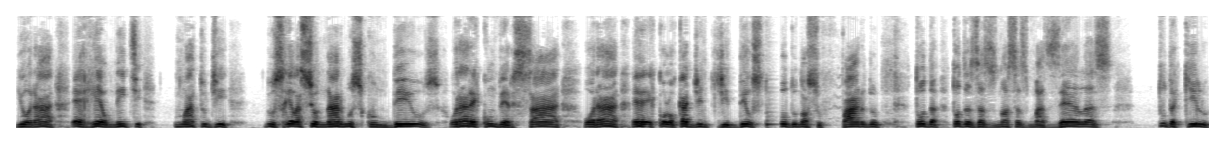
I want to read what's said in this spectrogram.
e orar é realmente um ato de nos relacionarmos com Deus. Orar é conversar, orar é colocar diante de Deus todo o nosso fardo, toda, todas as nossas mazelas, tudo aquilo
